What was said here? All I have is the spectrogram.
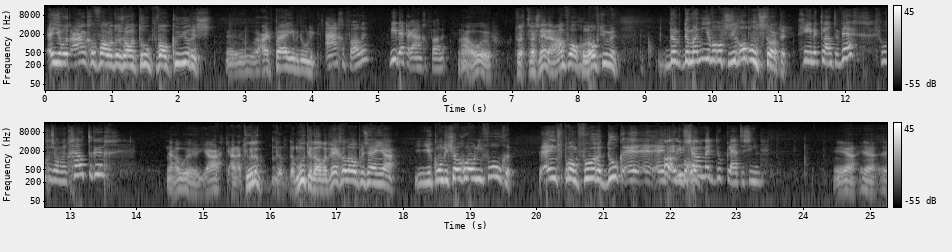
en je wordt aangevallen door zo'n troep walkures? Uh, harpijen bedoel ik. Aangevallen? Wie werd er aangevallen? Nou, eh, het, was, het was net een aanval, gelooft u me. De, de manier waarop ze zich op ons stortten. Gingen de klanten weg? Vroegen ze om hun geld terug? Nou, eh, ja, ja, natuurlijk. Er, moet er wel wat weggelopen zijn, ja. Je, je kon de show gewoon niet volgen. Een sprong voor het doek en... en, en oh, en u begon- zou met doek laten zien. Ja, ja, eh,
